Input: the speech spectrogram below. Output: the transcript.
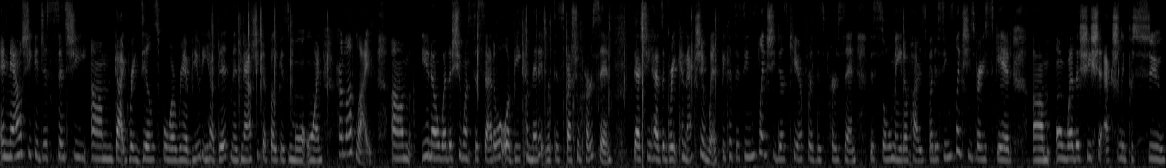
And now she could just, since she um, got great deals for Rare Beauty, her business, now she could focus more on her love life. Um, you know, whether she wants to settle or be committed with this special person that she has a great connection with. Because it seems like she does care for this person, this soulmate of hers. But it seems like she's very scared um, on whether she should actually pursue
